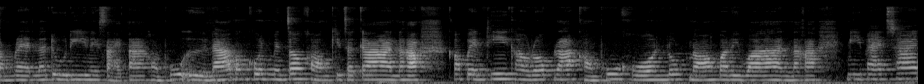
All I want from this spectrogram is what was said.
สำเร็จและดูดีในสายตาของผู้อื่นนะ บางคนเป็นเจ้าของกิจการนะคะ ก็เป็นที่เคารพรักของผู้คนลูกน้องบริวารนนะคะ มีแพชชั่น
